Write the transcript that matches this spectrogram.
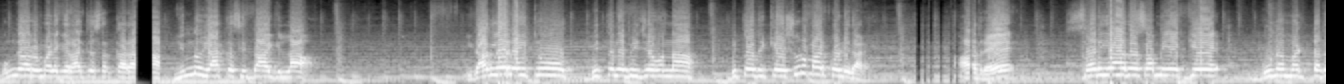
ಮುಂಗಾರು ಮಳೆಗೆ ರಾಜ್ಯ ಸರ್ಕಾರ ಇನ್ನೂ ಯಾಕೆ ಸಿದ್ಧ ಆಗಿಲ್ಲ? ಈಗಾಗಲೇ ರೈತರು ಬಿತ್ತನೆ ಬೀಜವನ್ನ ಬಿತ್ತೋದಿಕ್ಕೆ ಶುರು ಮಾಡ್ಕೊಂಡಿದ್ದಾರೆ. ಆದ್ರೆ ಸರಿಯಾದ ಸಮಯಕ್ಕೆ ಗುಣಮಟ್ಟದ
